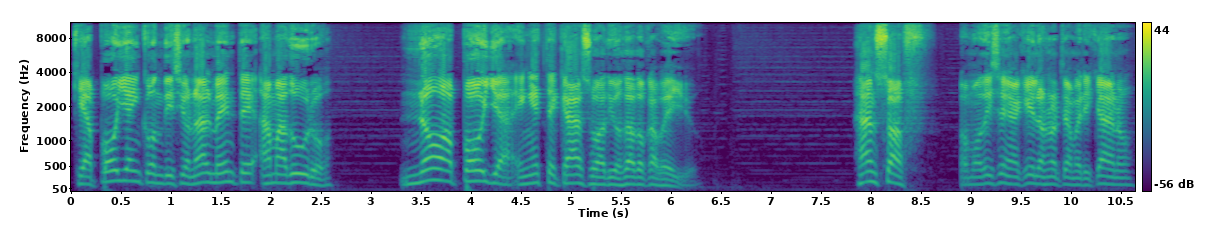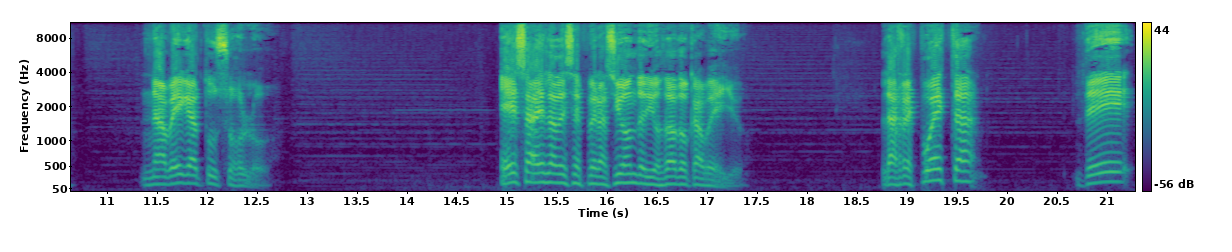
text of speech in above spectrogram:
que apoya incondicionalmente a Maduro, no apoya en este caso a Diosdado Cabello. Hands off, como dicen aquí los norteamericanos, navega tú solo. Esa es la desesperación de Diosdado Cabello. La respuesta de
